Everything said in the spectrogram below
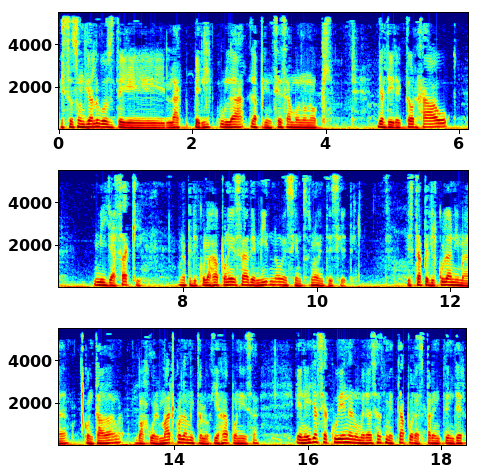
Estos son diálogos de la película La princesa Mononoke, del director Hao Miyazaki, una película japonesa de 1997. Esta película animada, contada bajo el marco de la mitología japonesa, en ella se acuden a numerosas metáforas para entender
